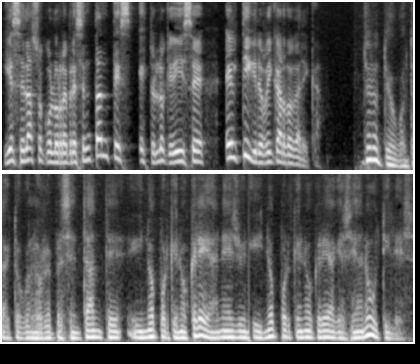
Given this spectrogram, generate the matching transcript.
y ese lazo con los representantes. Esto es lo que dice el Tigre Ricardo Gareca. Yo no tengo contacto con los representantes y no porque no crea en ellos y no porque no crea que sean útiles.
